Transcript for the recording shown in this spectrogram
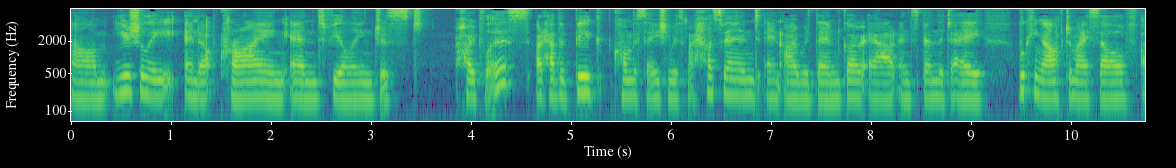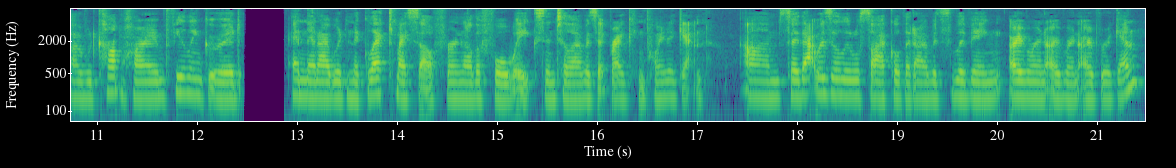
um, usually end up crying and feeling just hopeless, I'd have a big conversation with my husband and I would then go out and spend the day looking after myself. I would come home feeling good and then I would neglect myself for another four weeks until I was at breaking point again. Um, so that was a little cycle that I was living over and over and over again,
